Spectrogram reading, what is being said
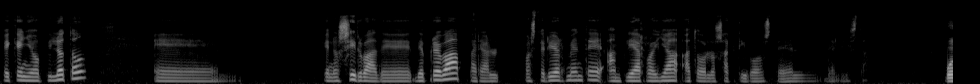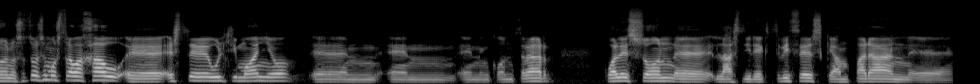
pequeño piloto. Eh, que nos sirva de, prueba para posteriormente ampliarlo ya a todos los activos del, listado. Bueno, nosotros hemos trabajado eh, este último año en, encontrar cuáles son eh, las directrices que amparan eh,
